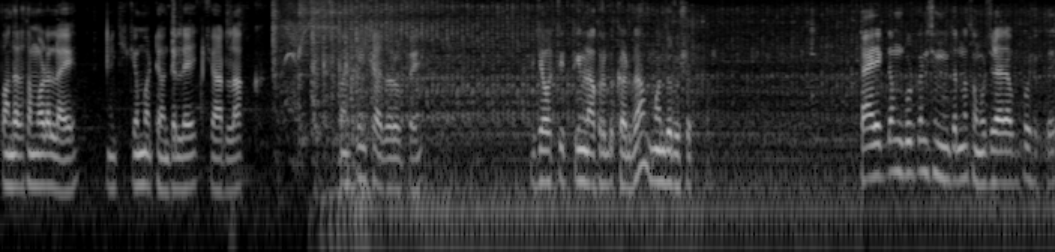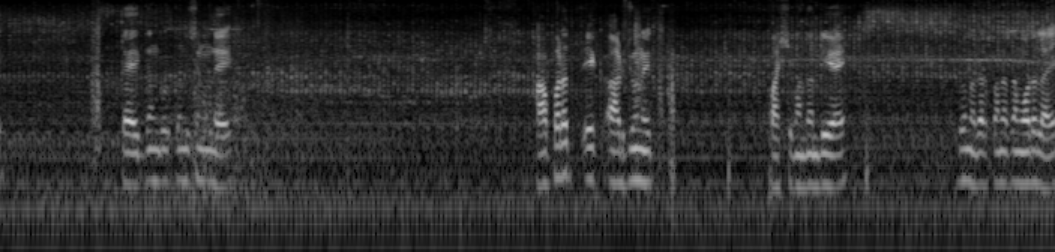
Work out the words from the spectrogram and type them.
पंधराचा मॉडेल आहे. याची किंमत ठेवून त्याला चार लाख पंच्याऐंशी हजार रुपये. याच्यावरती तीन लाख रुपये कर्ज मंजूर होऊ शकतं. टायर एकदम गुड कंडिशन मित्रांनो समोरच्या टायर आपण पाहू शकतो टायर एकदम गुड कंडिशनमध्ये आहे. हा परत एक अर्जुन आहे पाचशे पंचावन्न डी आहे. दोन हजार पंधराचा मॉडेल आहे.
